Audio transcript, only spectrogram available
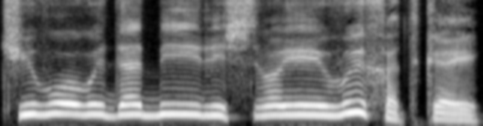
Чего вы добились своей выходкой?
